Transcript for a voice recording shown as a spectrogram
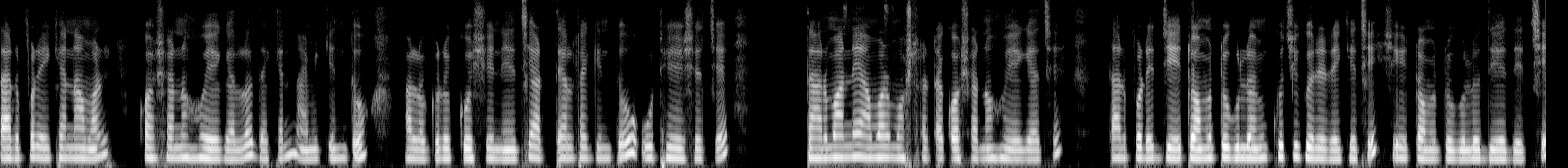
তারপরে এখানে আমার কষানো হয়ে গেল। দেখেন, আমি কিন্তু ভালো করে কষিয়ে নিয়েছি আর তেলটা কিন্তু উঠে এসেছে। তার মানে আমার মশলাটা কষানো হয়ে গেছে। তারপরে যে টমেটোগুলো আমি কুচি করে রেখেছি, সেই টমেটোগুলো দিয়ে দিচ্ছি।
